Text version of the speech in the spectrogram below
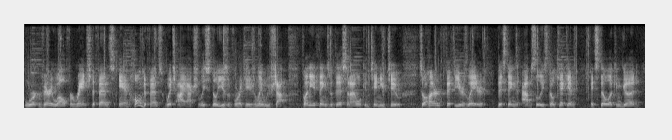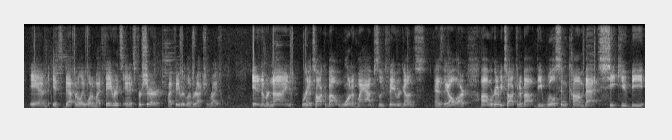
work very well for ranch defense and home defense, which I actually still use it for occasionally. We've shot plenty of things with this and I will continue to. So 150 years later, this thing's absolutely still kicking. It's still looking good and it's definitely one of my favorites and it's for sure my favorite lever action rifle. In at number nine, we're gonna talk about one of my absolute favorite guns, as they all are, uh, we're going to be talking about the Wilson Combat CQB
